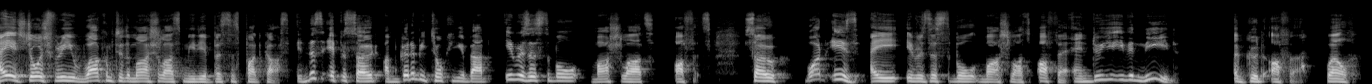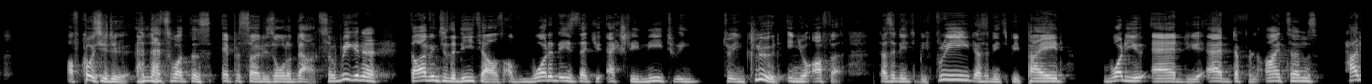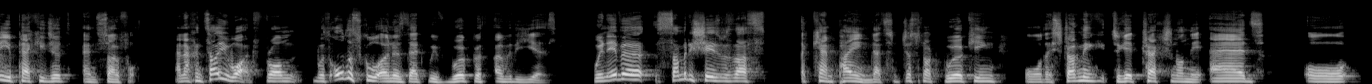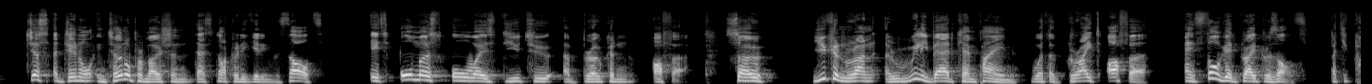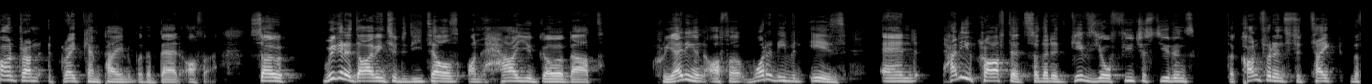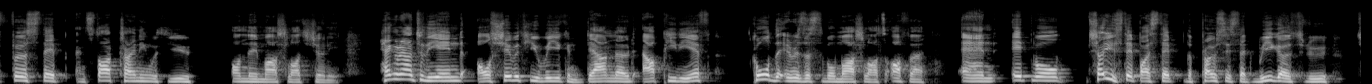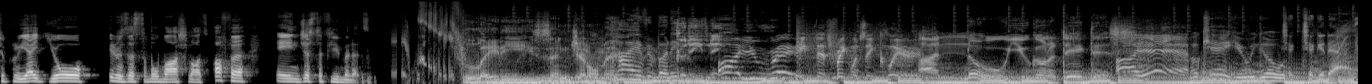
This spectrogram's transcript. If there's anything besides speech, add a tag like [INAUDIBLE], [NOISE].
Hey, it's George Fourie. Welcome to the Martial Arts Media Business Podcast. In this episode, I'm going to be talking about irresistible martial arts offers. So, what is a irresistible martial arts offer and do you even need a good offer? Well, of course you do. And [LAUGHS] that's what this episode is all about. So, we're going to dive into the details of what it is that you actually need to in, to include in your offer. Does it need to be free? Does it need to be paid? What do you add? Do you add different items? How do you package it and so forth? And I can tell you what, from with all the school owners that we've worked with over the years, whenever somebody shares with us a campaign that's just not working, or they're struggling to get traction on their ads, or just a general internal promotion that's not really getting results, it's almost always due to a broken offer. So you can run a really bad campaign with a great offer and still get great results, but you can't run a great campaign with a bad offer. So we're going to dive into the details on how you go about creating an offer, what it even is, and how do you craft it so that it gives your future students the confidence to take the first step and start training with you on their martial arts journey. Hang around to the end. I'll share with you where you can download our PDF called the Irresistible Martial Arts Offer, and it will show you step by step the process that we go through to create your irresistible martial arts offer in just a few minutes. Ladies and gentlemen. Hi, everybody. Good evening. Are you ready? Keep this frequency clear. I know you're gonna dig this. I am. Okay, here we go. Check, check it out.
